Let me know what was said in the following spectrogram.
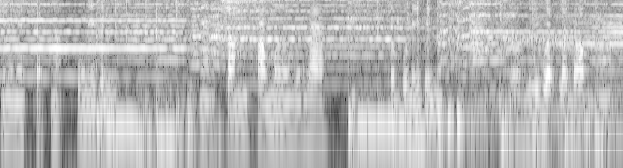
นี่เน็ตแคปนะพวกนี้เป็นนะตั้งทัมเมอร์เวลาส่วนพวกนี้เป็นรีเวิร์ดแรนดอมนะ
